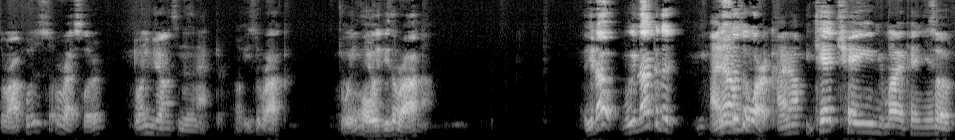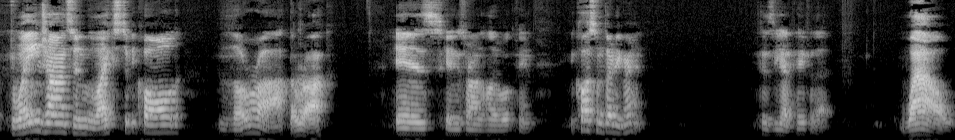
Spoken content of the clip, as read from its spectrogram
The Rock was a wrestler. Dwayne Johnson is an actor. Oh, he's The Rock. Dwayne Always be The Rock. You know, we're not gonna. I know. this doesn't work. I know. You can't change my opinion. So, Dwayne Johnson, who likes to be called The Rock, the Rock. Is getting on the Hollywood Walk of Fame. It costs him 30 grand. Because you gotta pay for that. Wow,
